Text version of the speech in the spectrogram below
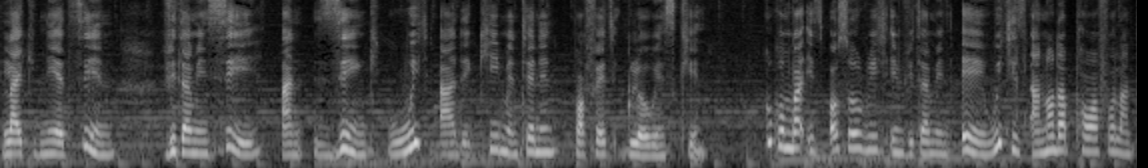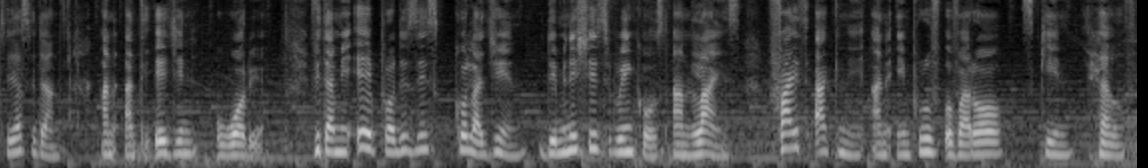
like niacin, vitamin C and zinc which are the key maintaining perfect glowing skin. Cucumber is also rich in vitamin A which is another powerful antioxidant and anti-aging warrior. Vitamin A produces collagen, diminishes wrinkles and lines, fights acne, and improves overall skin health.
